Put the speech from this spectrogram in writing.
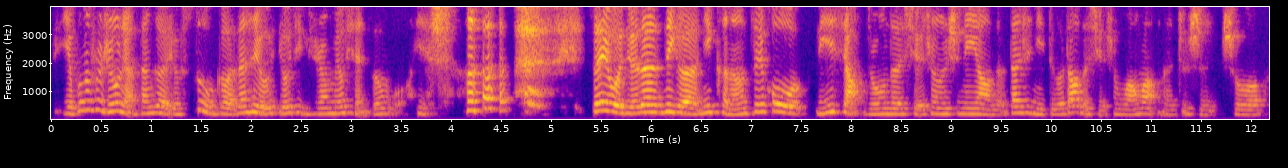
也不能说只有两三个，有四五个，但是有有几个学生没有选择我，也是。所以我觉得那个你可能最后理想中的学生是那样的，但是你得到的学生往往呢就是说。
